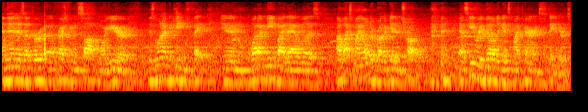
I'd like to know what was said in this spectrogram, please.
and then as a, a freshman and sophomore year, is when I became fake. And what I mean by that was I watched my older brother get in trouble as he rebelled against my parents' standards.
